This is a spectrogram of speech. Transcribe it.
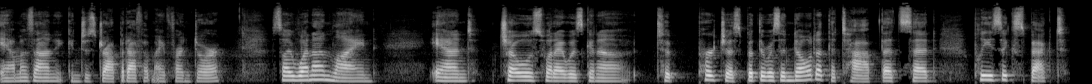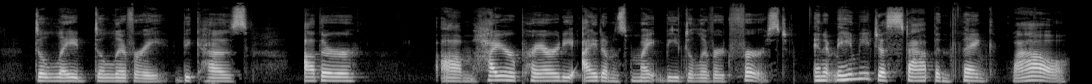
Amazon, you can just drop it off at my front door. So I went online and chose what I was going to to purchase, but there was a note at the top that said, please expect delayed delivery because other um, higher priority items might be delivered first. And it made me just stop and think, wow,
